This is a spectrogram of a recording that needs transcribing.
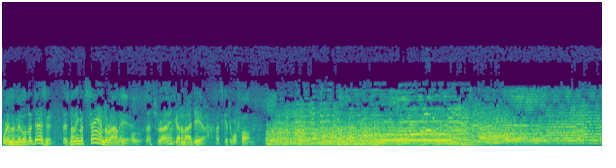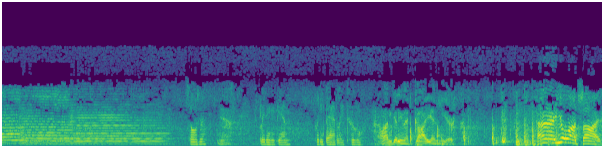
We're in the middle of the desert. There's nothing but sand around here. Oh, that's right. I've got an idea. Let's get to a phone. Soldier? Yes? He's bleeding again. Pretty badly, too. Well, I'm getting that guy in here. Hey, you outside.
